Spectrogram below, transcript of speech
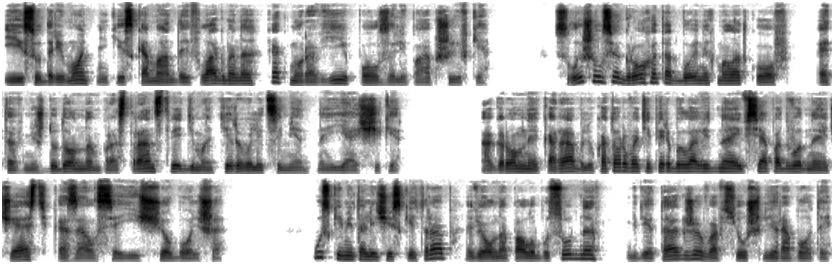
и судоремонтники с командой флагмана, как муравьи, ползали по обшивке. Слышался грохот отбойных молотков. Это в междудонном пространстве демонтировали цементные ящики. Огромный корабль, у которого теперь была видна и вся подводная часть, казался еще больше. Узкий металлический трап вел на палубу судна, где также вовсю шли работы.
